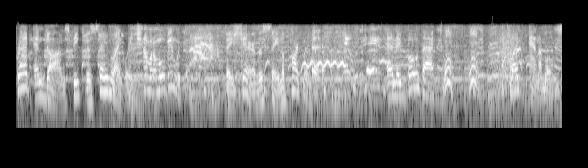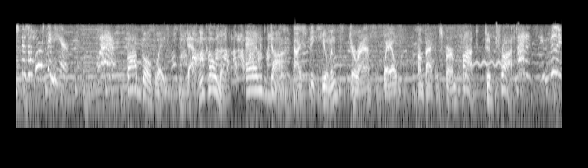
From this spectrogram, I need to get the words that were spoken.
Fred and Don speak the same language. I'm gonna move in with you. They share the same apartment. And they both act like animals. There's a horse in here. Bob Goldthwait, Dabney Coleman, and Don. I speak human, giraffe, whale, humpback, and sperm. Hot to trot. Really.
